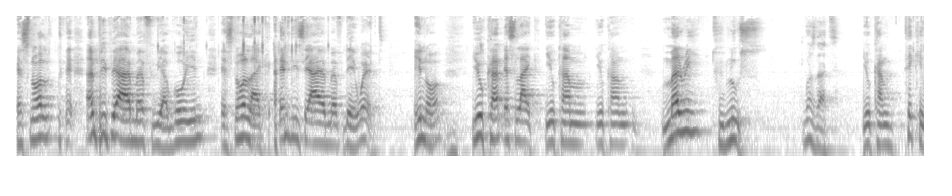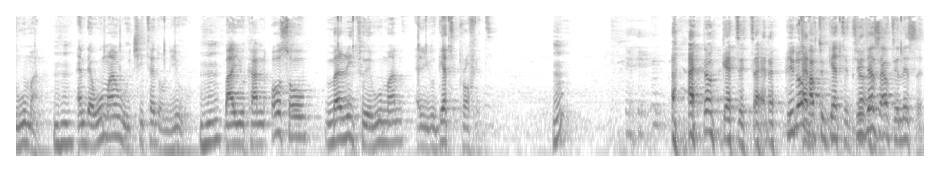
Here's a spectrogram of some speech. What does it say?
is not NPP IMF we are going. It's not like NDC IMF they went. You know, you can. It's like you can you can marry to lose. What's that? you can take a woman mm -hmm. and the woman will cheated on you. Mm -hmm. But you can also marry to a woman and you get profit. Hmm? I don't get it. Don't, you don't have to get it. You no. just have to listen.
